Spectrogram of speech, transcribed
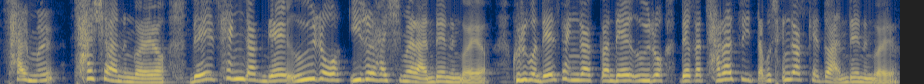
삶을 사셔야 하는 거예요. 내 생각, 내 의로 일을 하시면 안 되는 거예요. 그리고 내 생각과 내 의로 내가 잘할 수 있다고 생각해도 안 되는 거예요.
